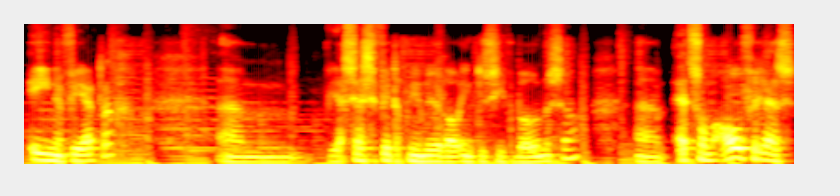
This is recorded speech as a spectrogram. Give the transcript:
41. Um, ja, 46 miljoen euro inclusief bonussen. Uh, Edson Alvarez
